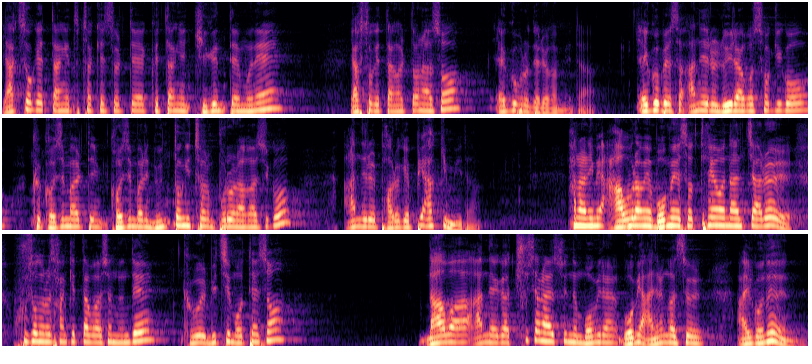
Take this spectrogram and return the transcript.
약속의 땅에 도착했을 때 그 땅의 기근 때문에 약속의 땅을 떠나서 애굽으로 내려갑니다. 애굽에서 아내를 누이라고 속이고 그 거짓말 때 거짓말이 눈덩이처럼 불어나가지고 아내를 바르게 빼앗깁니다. 하나님이 아브라함의 몸에서 태어난 짤을 후손으로 삼겠다고 하셨는데 그걸 믿지 못해서 나와 아내가 출산할 수 있는 몸이라, 몸이 아니라는 것을 알고는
